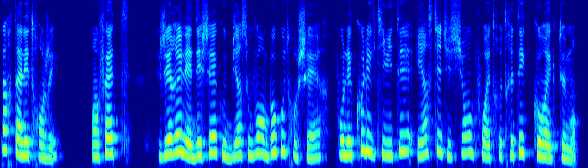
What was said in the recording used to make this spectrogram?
part à l'étranger. En fait, gérer les déchets coûte bien souvent beaucoup trop cher pour les collectivités et institutions pour être traités correctement.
